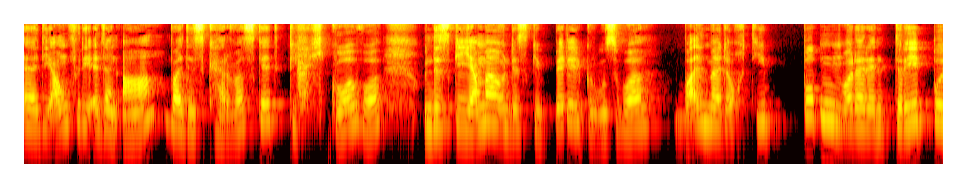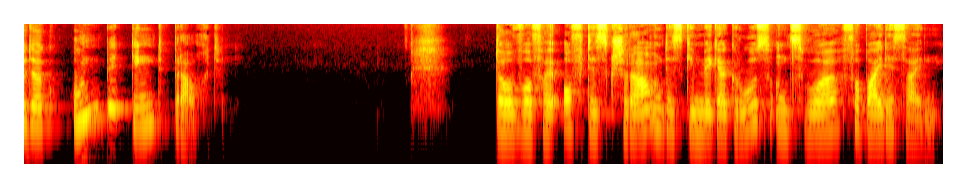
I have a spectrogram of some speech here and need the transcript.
äh, die Augen für die Eltern a, weil das Karwasgeld gleich gar war und das Gejammer und das Gebettel groß war, weil man doch die Puppen oder den Tretbulldog unbedingt braucht. Da war voll oft das Geschrei und das Gemecker groß und zwar vor beide Seiten.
